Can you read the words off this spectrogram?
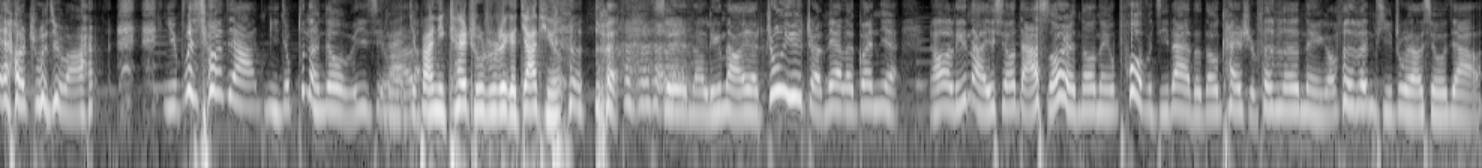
也要出去玩儿，你不休假，你就不能跟我们一起玩对，就把你开除出这个家庭。对，所以呢，领导也终于转变了观念。然后领导一休，大家所有人都那个迫不及待的都开始纷纷那个纷纷提出要休假了。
